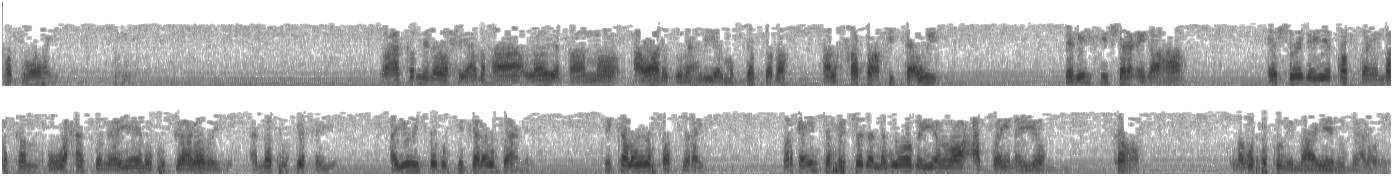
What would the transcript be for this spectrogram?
ka boobay. Waxaa kamida waxyaabaha loo yaqaano cawaarid alahliya almuktasaba alkhata fi ta'wiil daliilkii sharciga ahaa ee sheegayay qofkani markan uu waxaan sameeyo inuu ku gaaloobayo ama ku gafayo ayuu isagu si kale u fahmay si kale uu fasiray marka inta xujada lagu ogayo loo cadaynayo ka hor lagu xukumi maayo inuu gaaloobay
